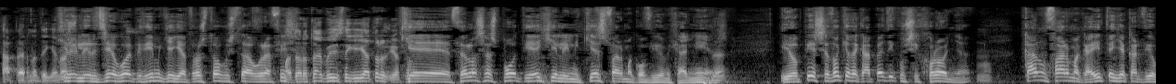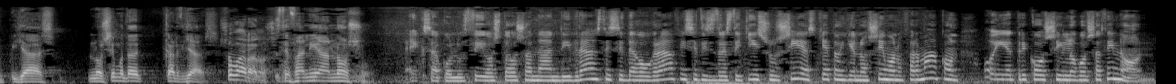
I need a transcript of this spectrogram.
Θα παίρνατε γενώσιμα. Κύριε Λιρτζή, εγώ επειδή είμαι και γιατρός, το έχω συνταγογραφήσει. Μα το ρωτάω επειδή είστε και γιατρός γι' αυτό. Και θέλω να σας πω ότι έχει ελληνικές φαρμακοβιομηχανίες, ναι. οι οποίες εδώ και 15-20 χρόνια ναι. κάνουν φάρμακα είτε για, καρδιο... για νοσήματα καρδιάς. Σοβαρά νοσήματα. Στεφανία νόσου. Εξακολουθεί ωστόσο να αντιδρά στη συνταγογράφηση της δραστικής ουσίας και των γενοσύμων φαρμάκων ο Ιατρικός Σύλλογος Αθηνών.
